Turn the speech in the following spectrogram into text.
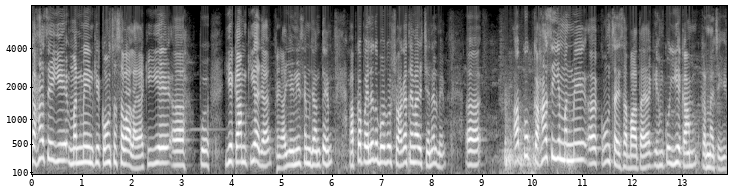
कहाँ से ये मन में इनके कौन सा सवाल आया कि ये ये काम किया जाए। आइए इन्हीं से हम जानते हैं। आपका पहले तो बहुत बहुत स्वागत है हमारे चैनल में। आपको कहाँ से ये मन में कौन सा ऐसा बात आया कि हमको ये काम करना चाहिए?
